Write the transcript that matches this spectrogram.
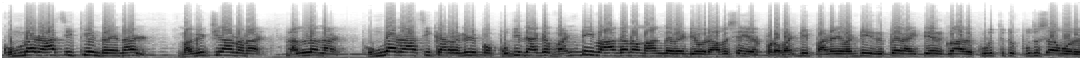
கும்ப ராசிக்கு இன்றைய நாள். மகிழ்ச்சியான நாள் நல்ல நாள். கும்ப ராசிக்காரர்கள் இப்ப புதிதாக வண்டி வாகனம் வாங்க வேண்டிய ஒரு அவசியம் ஏற்படும். வண்டி பழைய வண்டி ரிப்பேர் ஆகிட்டே இருக்கும். அதை கொடுத்துட்டு புதுசா ஒரு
